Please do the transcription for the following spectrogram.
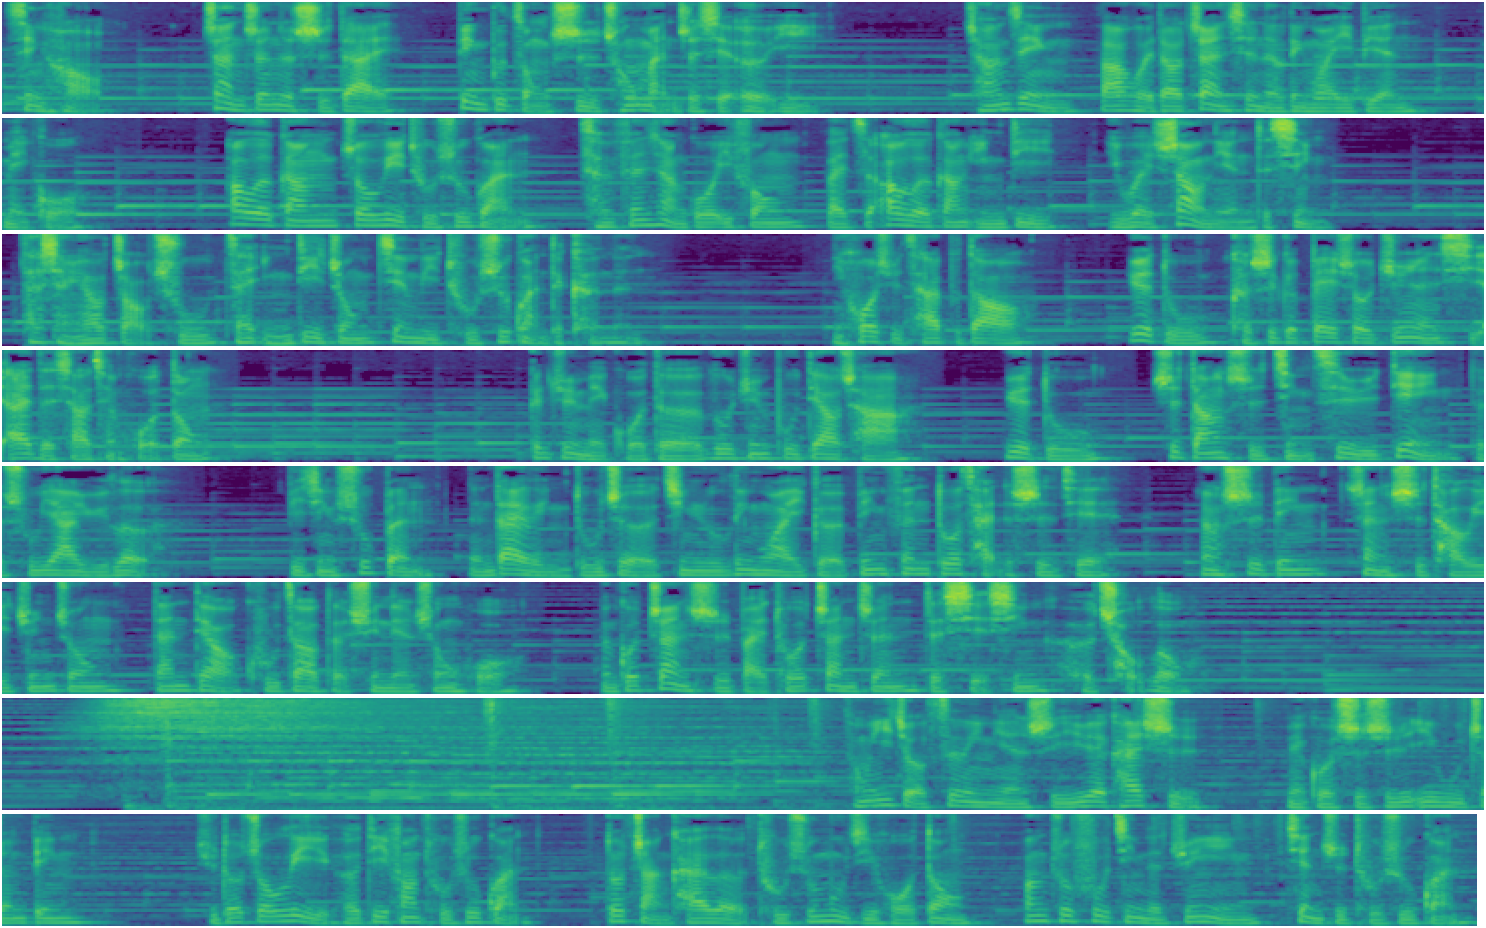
幸好，战争的时代并不总是充满这些恶意。场景拉回到战线的另外一边，美国。奥勒冈州立图书馆曾分享过一封来自奥勒冈营地一位少年的信，他想要找出在营地中建立图书馆的可能。你或许猜不到，阅读可是个备受军人喜爱的消遣活动。根据美国的陆军部调查，阅读是当时仅次于电影的舒压娱乐。毕竟书本能带领读者进入另外一个缤纷多彩的世界。让士兵暂时逃离军中单调枯燥的训练生活，能够暂时摆脱战争的血腥和丑陋。从一九四零年十一月开始，美国实施义务征兵，许多州立和地方图书馆都展开了图书募集活动，帮助附近的军营建制图书馆。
